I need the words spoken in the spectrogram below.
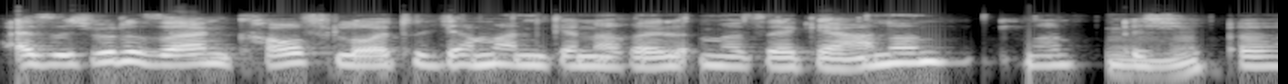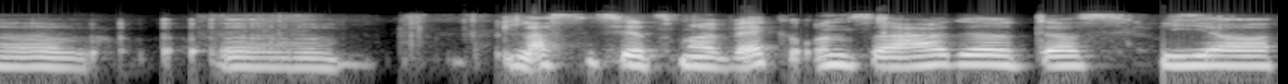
also ich würde sagen, Kaufleute jammern generell immer sehr gerne. Ne? Mhm. Ich äh, äh, lasse es jetzt mal weg und sage, dass wir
